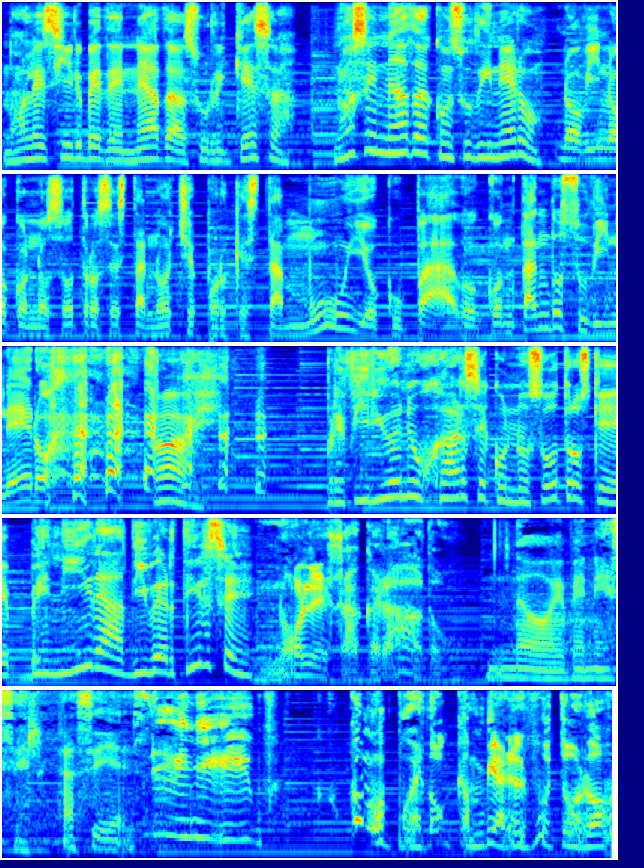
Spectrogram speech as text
No le sirve de nada su riqueza. No hace nada con su dinero. No vino con nosotros esta noche porque está muy ocupado contando su dinero. Ay, prefirió enojarse con nosotros que venir a divertirse. No les agrado. No, Ebenezer, así es. ¿Y cómo puedo cambiar el futuro?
